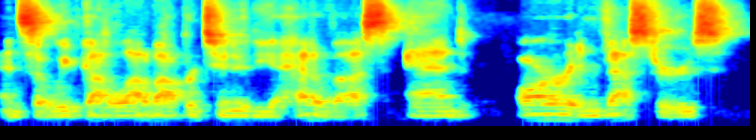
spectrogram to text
And so we've got a lot of opportunity ahead of us. And our investors,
